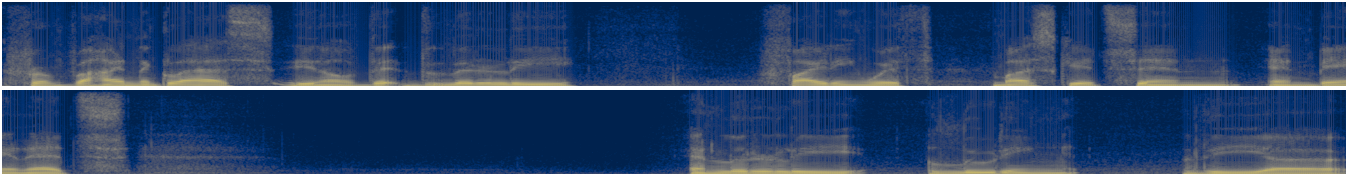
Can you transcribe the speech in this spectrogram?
from behind the glass, you know, literally fighting with muskets and, and bayonets and literally looting the uh,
